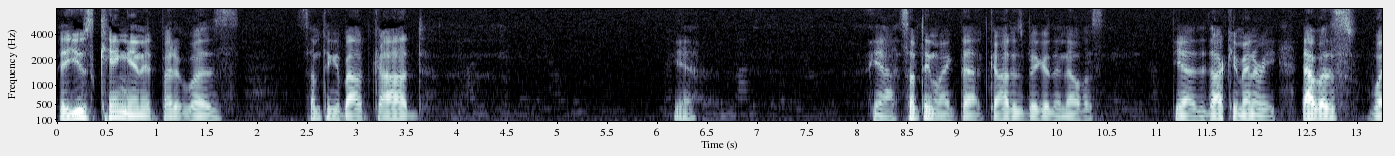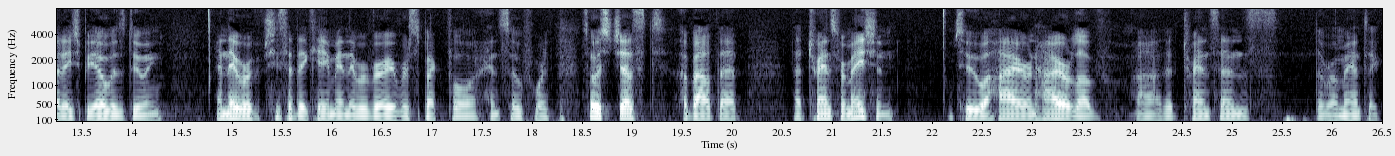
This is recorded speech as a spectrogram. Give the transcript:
they used King in it, but it was something about God. Yeah. Yeah, something like that. God is bigger than Elvis. Yeah, the documentary. That was what HBO was doing. And they were she said they came in, they were very respectful and so forth. So it's just about that that transformation to a higher and higher love uh, that transcends the romantic.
